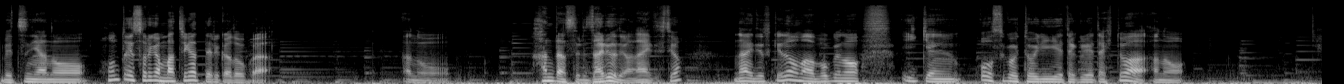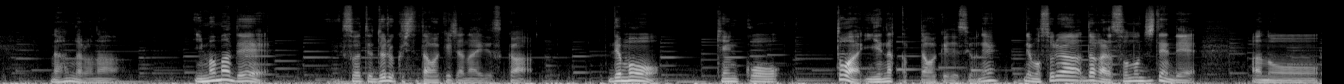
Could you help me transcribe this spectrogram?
別にあの、本当にそれが間違ってるかどうか、あの、判断する材料ではないですよ。ないですけど、まあ僕の意見をすごい取り入れてくれた人は、あの、なんだろうな、今までそうやって努力してたわけじゃないですか。でも、健康とは言えなかったわけですよね。でもそれは、だからその時点で、あの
